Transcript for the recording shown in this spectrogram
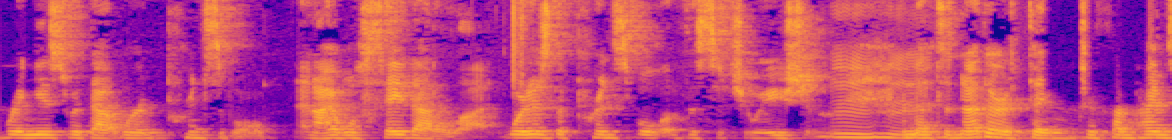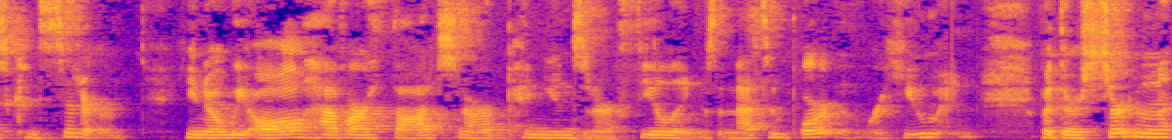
raised with that word principle, and I will say that a lot. What is the principle of the situation? Mm-hmm. And that's another thing to sometimes consider. You know, we all have our thoughts and our opinions and our feelings, and that's important. We're human, but there's certain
